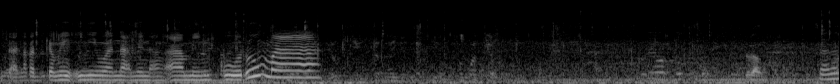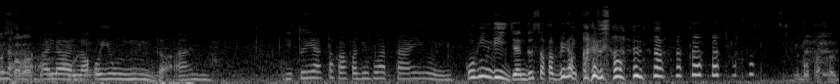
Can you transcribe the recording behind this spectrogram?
Naglalakad kami. Iniwan namin ang aming kuruma. Lang. Sana naaalala ko yung daan. Dito yata kakaliwa tayo eh. Kung hindi dyan, doon sa kabilang kalsada. Hindi mo kasad.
